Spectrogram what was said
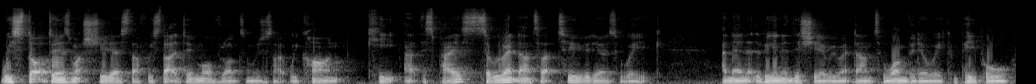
we stopped doing as much studio stuff. We started doing more vlogs and we are just like, we can't keep at this pace. So we went down to like two videos a week. And then at the beginning of this year, we went down to one video a week and people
